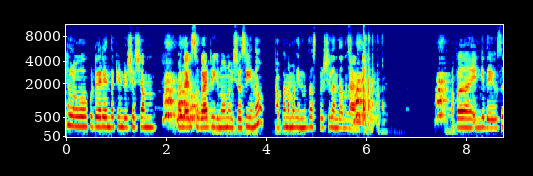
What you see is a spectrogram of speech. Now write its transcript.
ഹലോ കൂട്ടുകാരെ എന്തൊക്കെയുണ്ട് വിശേഷം? എല്ലാവരും സുഖമായിട്ടിരിക്കുന്നു എന്ന് വിശ്വസിക്കുന്നു. അപ്പം നമുക്ക് ഇന്നത്തെ സ്പെഷ്യൽ എന്താണെന്ന് കാണണ്ടേ? അപ്പോൾ എനിക്ക് ദേവസ്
